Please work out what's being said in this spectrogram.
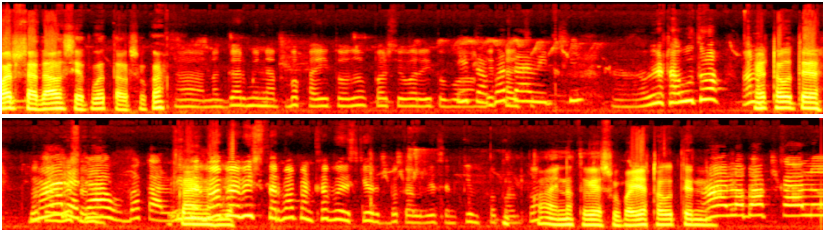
વરસાદ આવશે તો બતાવશું કા? હા ને ગરમીના તો બફા ઈ તો જો પરસી વરે તો દેખાય હેઠા ઉતરો. હેઠો મારે જાવ બકાલ ઈ કાંઈ તાર નથી. બાપા વિસ્તાર બાપાને ખબર છે કેવી રીતે બકાલું વેચે ને કેમ કપાડતો નથી વેસવું ભાઈ હેઠો ઉતર હાલો બકાલો.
